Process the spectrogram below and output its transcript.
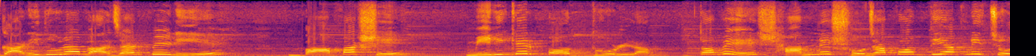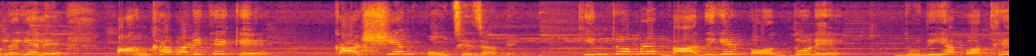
গাড়িধুরা বাজার পেরিয়ে বাঁ পাশে মিরিকের পথ ধরলাম। তবে সামনে সোজা পথ দিয়ে আপনি চলে গেলে পাংখাবাড়ি থেকে কার্শিয়াং পৌঁছে যাবে। কিন্তু আমরা বাঁ দিকের পথ ধরে দুধিয়া পথে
